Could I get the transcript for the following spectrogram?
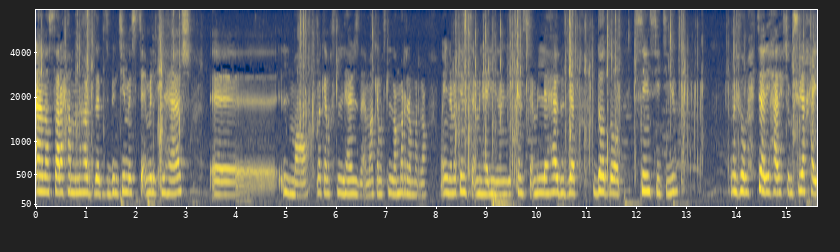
أنا الصراحة من نهار زادت بنتي ما استعملت لهاش الماء. ما كنغسل لهاش زعما كنغسل لها مرة مرة. وإنما كنستعملها ليلا كنستعمل لها هادو ديال Dodot Sensitive فيهم حتى ريحة ريحتهم شوية خاي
